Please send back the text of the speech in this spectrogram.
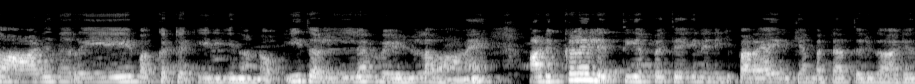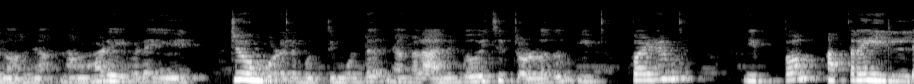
താഴെ നിറയെ ബക്കറ്റൊക്കെ ഇരിക്കുന്നുണ്ടോ? ഇതെല്ലാം വെള്ളമാണേ. അടുക്കളയിൽ എത്തിയപ്പോഴത്തേക്കിന് എനിക്ക് പറയാതിരിക്കാൻ പറ്റാത്തൊരു കാര്യം എന്ന് പറഞ്ഞാൽ നമ്മുടെ ഇവിടെ ഏറ്റവും കൂടുതൽ ബുദ്ധിമുട്ട് ഞങ്ങൾ അനുഭവിച്ചിട്ടുള്ളതും ഇപ്പോഴും ഇപ്പം അത്രയില്ല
